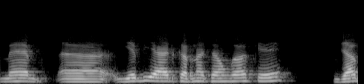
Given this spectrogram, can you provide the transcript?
میں یہ بھی ایڈ کرنا چاہوں گا کہ جب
